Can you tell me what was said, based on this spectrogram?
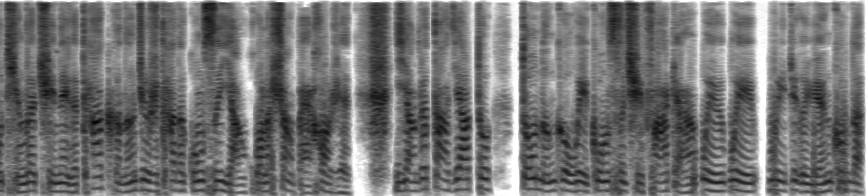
不停的去那个，他可能就是他的公司养活了上百号人，养着大家都都能够为公司去发展，为为为这个员工的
